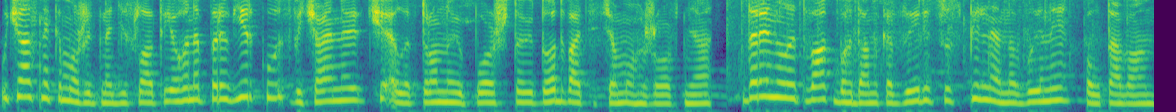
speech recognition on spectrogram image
Учасники можуть надіслати його на перевірку звичайною чи електронною поштою до 27 жовтня. Дарина Литвак, Богдан Казиріць, Суспільне новини, Полтава.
